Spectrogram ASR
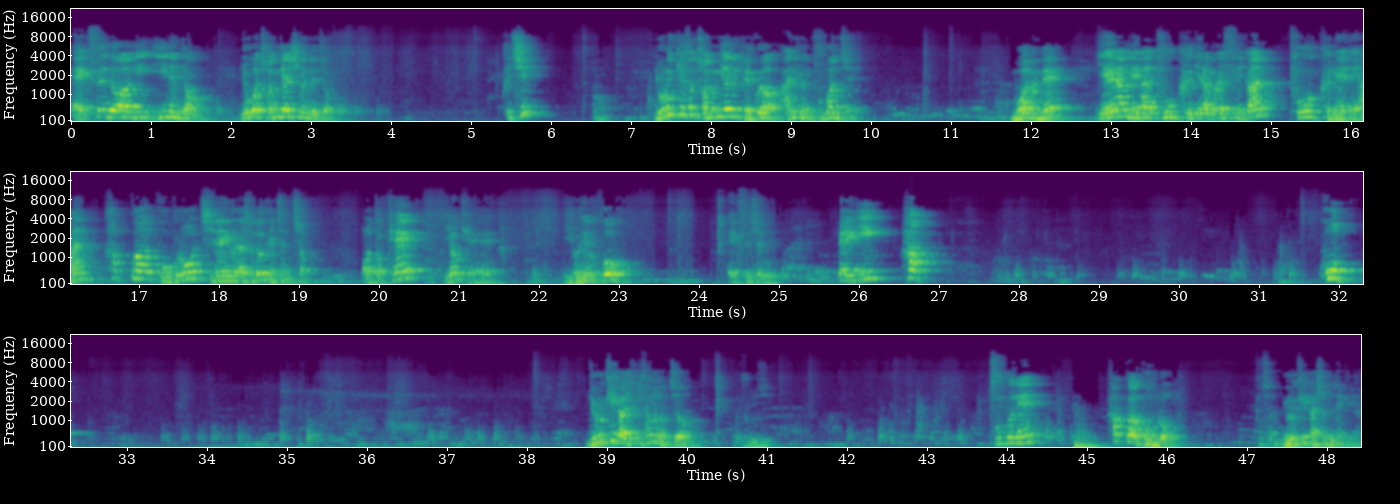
x 더하기 2는 0 요거 전개하시면 되죠 그치? 어. 요렇게 해서 전개해도 되고요 아니면 두 번째 뭐 하면 돼? 얘랑 얘가 두 근이라고 했으니까 두 근에 대한 합과 곱으로 진행을 하셔도 괜찮죠 어떻게? 이렇게 2로 해놓고 x제곱 빼기 합 곱. 이렇게 가지고 상관없죠. 뭐 누르지? 두 분의 합과 곱으로. 그쵸? 이렇게 가셔도 됩니다.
